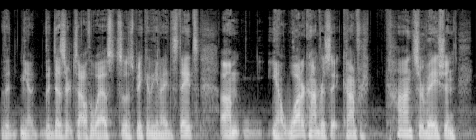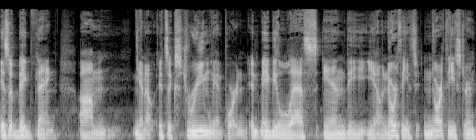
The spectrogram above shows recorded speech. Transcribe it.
the you know the desert Southwest, so to speak, of the United States, um, you know, water conversa- conver- conservation is a big thing. Um, you know, it's extremely important. It may be less in the you know northeast northeastern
